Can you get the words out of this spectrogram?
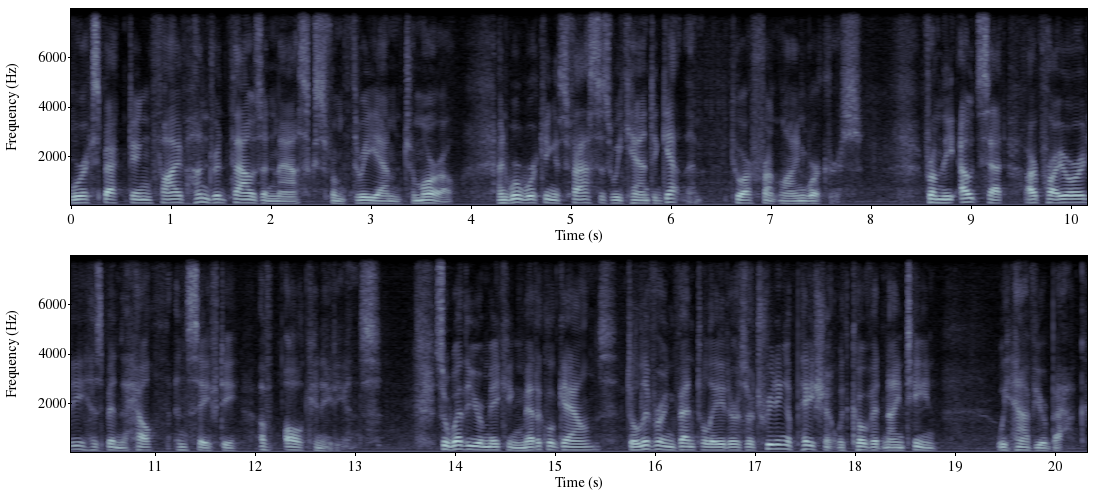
We're expecting 500,000 masks from 3M tomorrow, and we're working as fast as we can to get them to our frontline workers. From the outset, our priority has been the health and safety of all Canadians. So whether you're making medical gowns, delivering ventilators, or treating a patient with COVID-19, we have your back.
